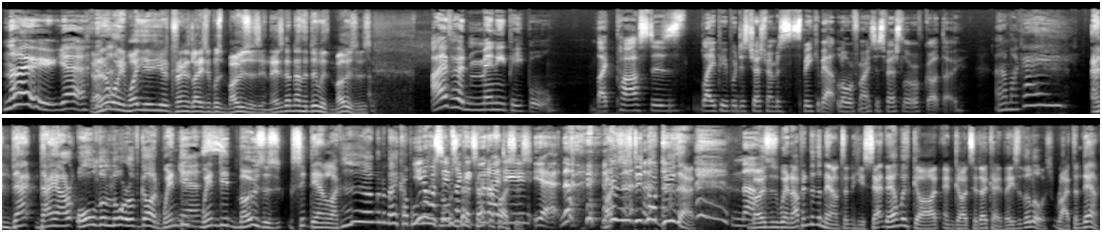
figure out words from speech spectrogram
No. Yeah. I don't know why- why your, your translation puts Moses in there. It's got nothing to do with Moses. I've heard many people, like pastors, lay people, just church members, speak about law of Moses versus law of God, though. And I'm like, hey, And that they are all the law of God. When did Yes. when did Moses sit down and like, "Eh, I'm going to make up all you know what seems like a good sacrifices? idea? Yeah, no. Moses did not do that. No. Moses went up into the mountain, he sat down with God, and God said, Okay, these are the laws, write them down.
